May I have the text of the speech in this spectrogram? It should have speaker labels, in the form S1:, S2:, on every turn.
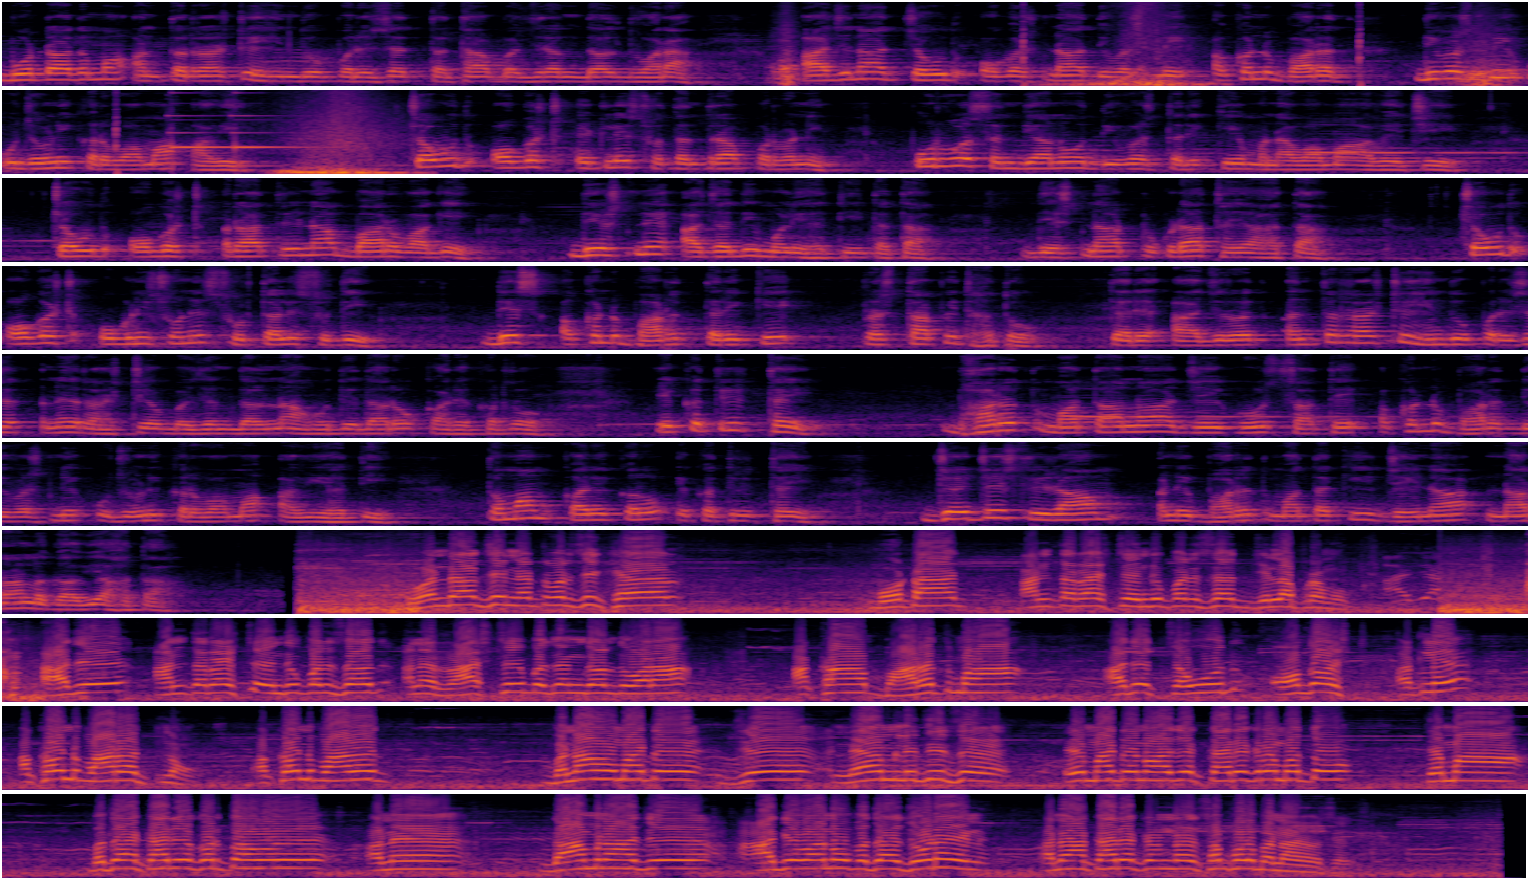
S1: બોટાદમાં આંતરરાષ્ટ્રીય હિન્દુ પરિષદ તથા બજરંગ દળ દ્વારા આજના ચૌદ ઓગસ્ટના દિવસની અખંડ ભારત દિવસની ઉજવણી કરવામાં આવી. ચૌદ ઓગસ્ટ એટલે સ્વતંત્ર પર્વની પૂર્વ સંધ્યાનો દિવસ તરીકે મનાવવામાં આવે છે. ચૌદ ઓગસ્ટ રાત્રિના બાર વાગે દેશને આઝાદી મળી હતી તથા દેશના ટુકડા થયા હતા. ચૌદ ઓગસ્ટ ઓગણીસો સુડતાલીસ સુધી દેશ અખંડ ભારત તરીકે પ્રસ્થાપિત હતો. ત્યારે આજરોજ આંતરરાષ્ટ્રીય હિન્દુ પરિષદ અને રાષ્ટ્રીય બજરંગ દળના હોદ્દેદારો કાર્યકરો એકત્રિત થઈ ભારત માતાના જયઘોષ સાથે અખંડ ભારત દિવસની ઉજવણી કરવામાં આવી હતી. તમામ કાર્યકરો એકત્રિત થઈ જય જય શ્રી રામ અને ભારત માતા કી જયના નારા લગાવ્યા હતા.
S2: વનરાજસિંહ નટવરસિંહ ખેર બોટાદ આંતરરાષ્ટ્રીય હિન્દુ પરિષદ જિલ્લા પ્રમુખ. આજે આંતરરાષ્ટ્રીય હિન્દુ પરિષદ અને રાષ્ટ્રીય બજરંગ દળ દ્વારા આખા ભારતમાં આજે ચૌદ ઓગસ્ટ એટલે અખંડ ભારતનો. અખંડ ભારત બનાવવા માટે જે નેમ લીધી છે, એ માટેનો આજે કાર્યક્રમ હતો. તેમાં બધા કાર્યકર્તાઓએ અને ગામના જે આગેવાનો બધા જોડાઈને અને આ કાર્યક્રમને સફળ બનાવ્યો છે.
